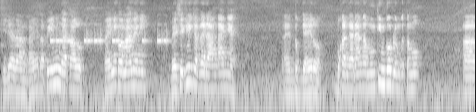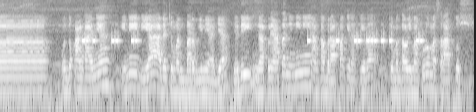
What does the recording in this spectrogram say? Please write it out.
Jadi ada angkanya, tapi ini nggak terlalu. Nah ini kelemahannya nih. Basically kagak ada angkanya. Nah, untuk gyro bukan gak ada angka mungkin gue belum ketemu uh, untuk angkanya ini dia ada cuman bar begini aja jadi nggak kelihatan ini nih angka berapa kira-kira cuman tahu 50 sama 100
